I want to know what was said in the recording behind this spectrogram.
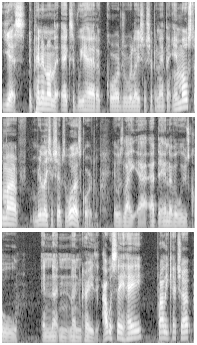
yes, depending on the ex, if we had a cordial relationship and everything, and most of my relationships was cordial. It was like at the end of it, we was cool and nothing, nothing crazy. I would say, hey, probably catch up.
